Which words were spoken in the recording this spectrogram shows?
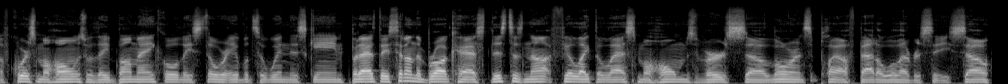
Of course, Mahomes with a bum ankle, they still were able to win this game. But as they said on the broadcast, this does not feel like the last Mahomes versus uh, Lawrence playoff battle we'll ever see. So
